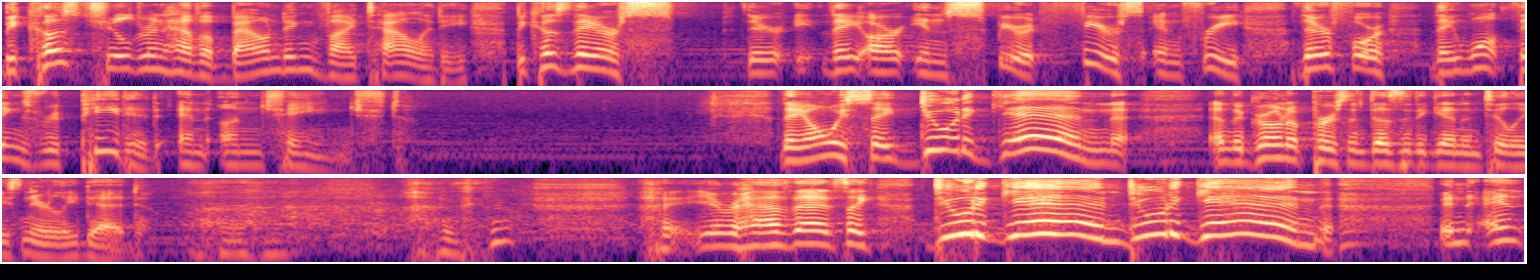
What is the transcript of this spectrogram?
Because children have abounding vitality, because they are they're, they are in spirit fierce and free. Therefore, they want things repeated and unchanged. They always say, Do it again. And the grown up person does it again until he's nearly dead. you ever have that? It's like, do it again, do it again. And, and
